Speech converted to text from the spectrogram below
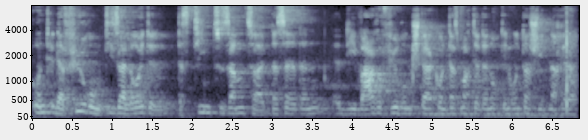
und in der Führung dieser Leute das Team zusammenzuhalten, dass er dann die wahre Führung stärke und das macht ja dann noch den Unterschied nachher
